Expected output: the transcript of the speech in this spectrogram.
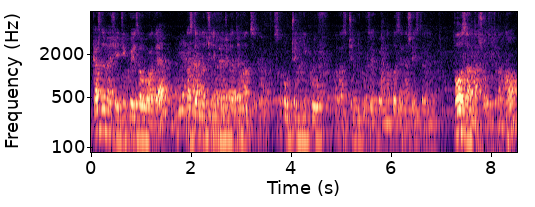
W każdym razie dziękuję za uwagę. Następny odcinek będzie na temat współczynników oraz czynników, które wpływają na pozycję naszej strony poza naszą stroną,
